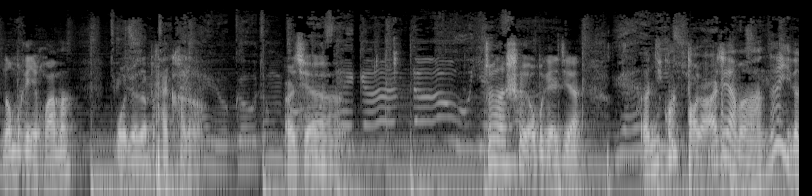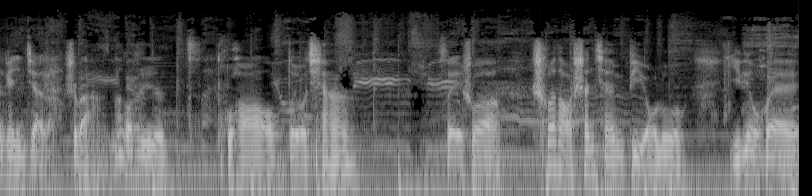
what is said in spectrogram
能不给你还吗？我觉得不太可能。而且，就算舍友不给借。呃，你管导员借嘛？那一定给你借的，是吧？那都是土豪，都有钱。所以说，车到山前必有路，一定会，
